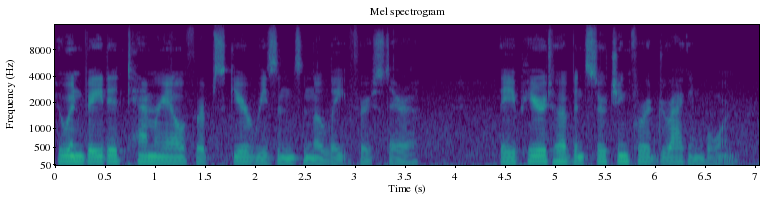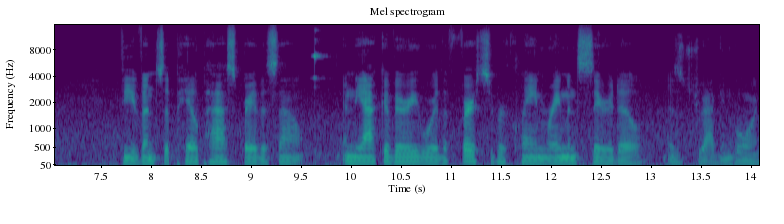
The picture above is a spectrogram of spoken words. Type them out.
who invaded Tamriel for obscure reasons in the late First Era. They appear to have been searching for a Dragonborn. The events at Pale Pass bear this out and the Akaviri were the first to proclaim Reman Cyrodiil as Dragonborn.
